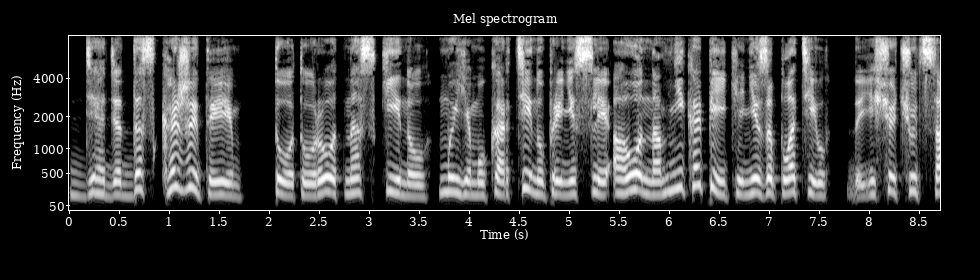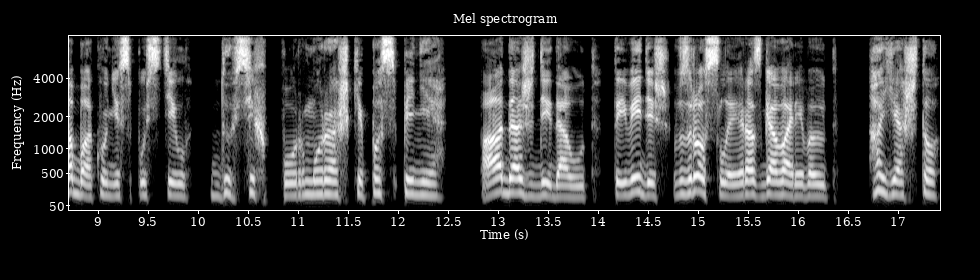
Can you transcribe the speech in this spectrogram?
«Дядя, да скажи ты им! Тот урод нас кинул, мы ему картину принесли, а он нам ни копейки не заплатил, да еще чуть собаку не спустил. До сих пор мурашки по спине. Подожди, Дауд, ты видишь, взрослые разговаривают. А я что,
